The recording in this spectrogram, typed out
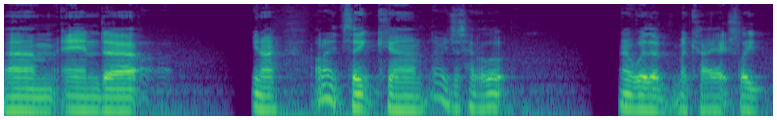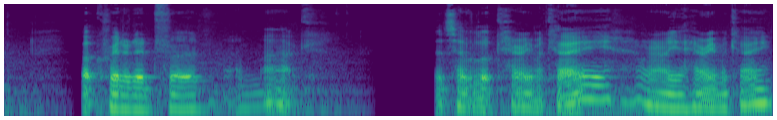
um, and uh, you know, I don't think. Um, let me just have a look. Know whether McKay actually got credited for a mark. Let's have a look. Harry McKay. Where are you, Harry McKay?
